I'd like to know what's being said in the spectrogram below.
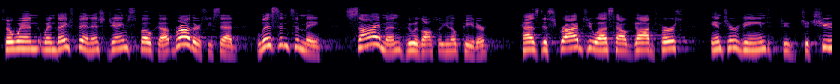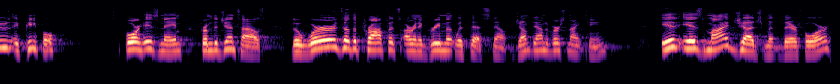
So when, when they finished, James spoke up. Brothers, he said, listen to me. Simon, who is also, you know, Peter, has described to us how God first intervened to, to choose a people for his name from the Gentiles. The words of the prophets are in agreement with this. Now, jump down to verse 19. It is my judgment, therefore,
